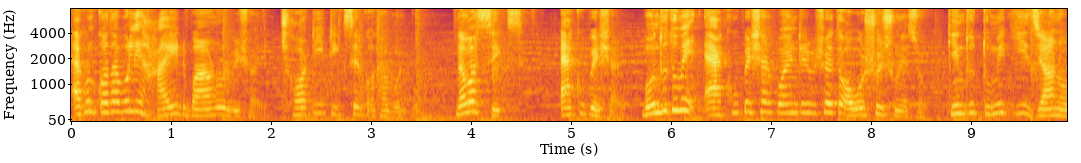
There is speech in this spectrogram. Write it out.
এখন কথা বলি হাইট বাড়ানোর বিষয়ে। ছটি টিক্সের কথা বলব। Number six acupressure. বন্ধু, তুমি অ্যাকুপেশার পয়েন্টের বিষয়ে তো অবশ্যই শুনেছো। কিন্তু তুমি কি জানো,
